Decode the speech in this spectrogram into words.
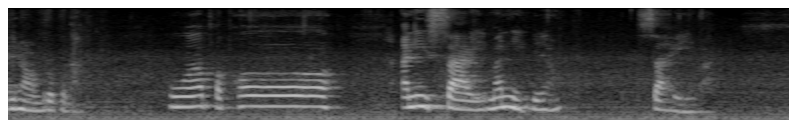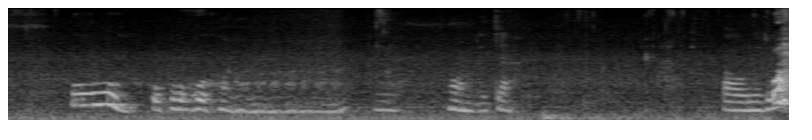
พี่น้องดูปะหัวปลาคอ อันนี้ใส่มันนี่พี่น้องใส่ปะโอ้โหโอ้โหหอนหอนหอนหอนหอนหอนหอมเลยจ้ะเป่านี่ด้วย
